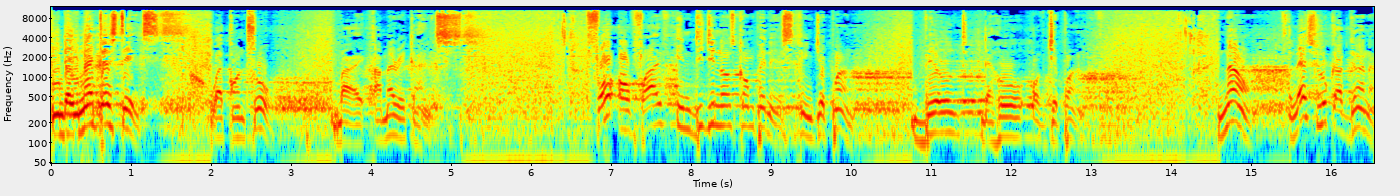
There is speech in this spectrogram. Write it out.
In the United States, we're controlled by Americans. Four or five indigenous companies in Japan build the whole of Japan. Now, let's look at Ghana.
